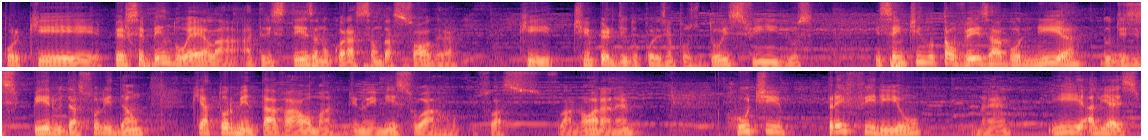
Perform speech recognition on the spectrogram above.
porque percebendo ela a tristeza no coração da sogra, que tinha perdido, por exemplo, os dois filhos, e sentindo talvez a agonia do desespero e da solidão que atormentava a alma de Noemi, sua, sua, sua nora, né? Ruth preferiu, né? E, aliás,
